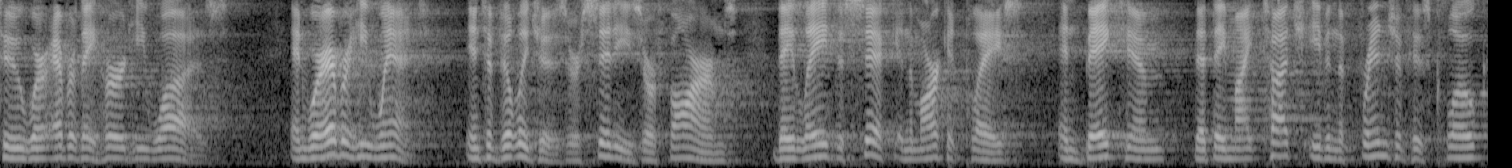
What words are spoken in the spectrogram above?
to wherever they heard he was. And wherever he went, into villages or cities or farms, they laid the sick in the marketplace and begged him that they might touch even the fringe of his cloak,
